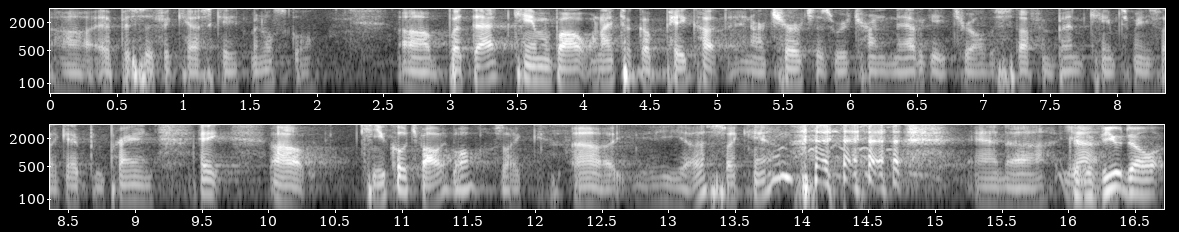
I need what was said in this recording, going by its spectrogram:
uh, at Pacific Cascade Middle School. Uh, but that came about when I took a pay cut in our church as we were trying to navigate through all this stuff. And Ben came to me. He's like, I've been praying. Hey, uh, can you coach volleyball? I was like, uh, yes, I can. and uh, Because yeah. if you don't,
